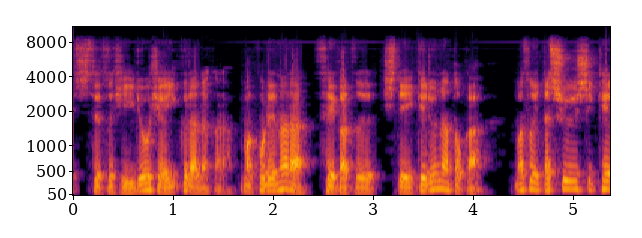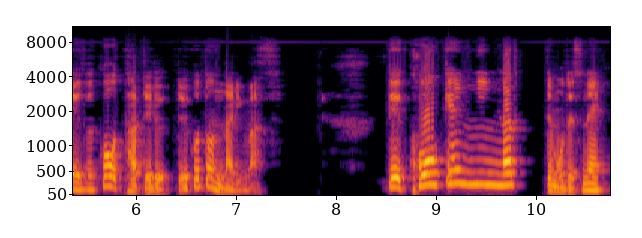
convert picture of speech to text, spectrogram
施設費、医療費はいくらだから、まあ、これなら生活していけるなとか、まあ、そういった収支計画を立てるということになります。で、貢献になってもですね、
